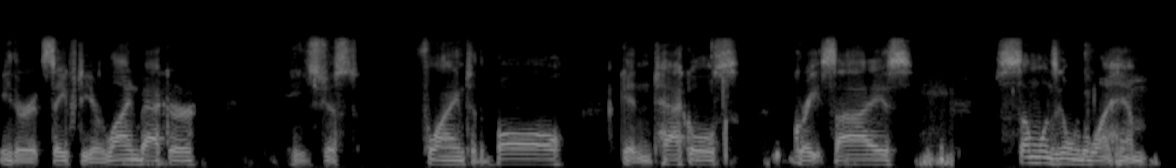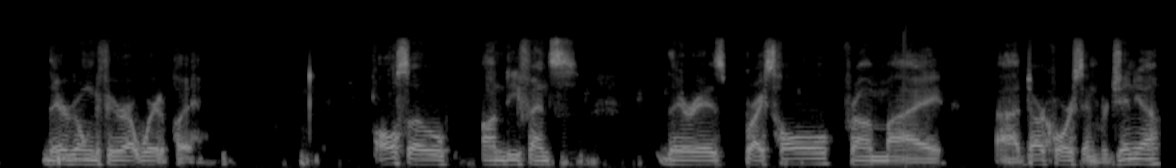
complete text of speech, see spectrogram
either at safety or linebacker. He's just flying to the ball, getting tackles, great size. Someone's going to want him. They're going to figure out where to put him. Also, on defense, there is Bryce Hall from my uh, dark horse in Virginia.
